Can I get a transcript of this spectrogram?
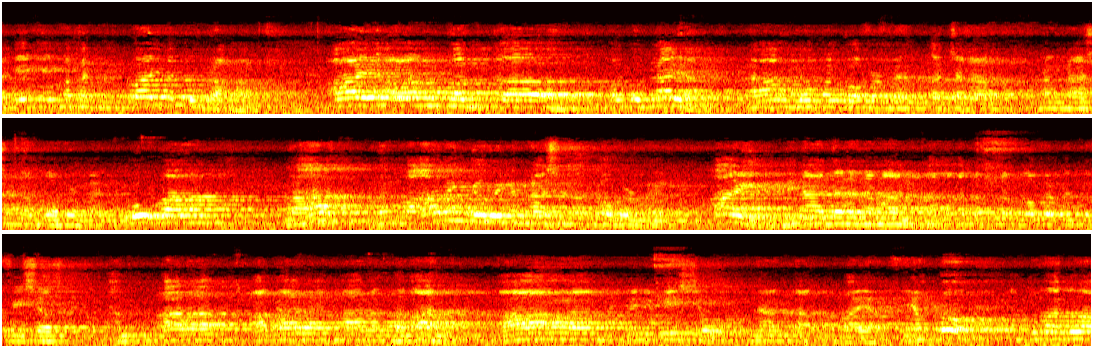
nagiging matagumpay na programa ay ang pag, uh, pag-ugnayan ng local government at saka ng national government upang lahat ng maaring gawin ng national government ay dinadala naman ng mga government officials para agaran maramdaman ang benepisyo ng taong bayan. Yan po ang gumagawa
